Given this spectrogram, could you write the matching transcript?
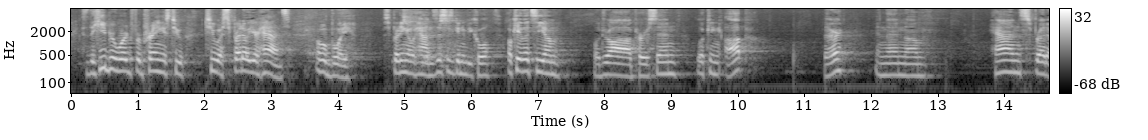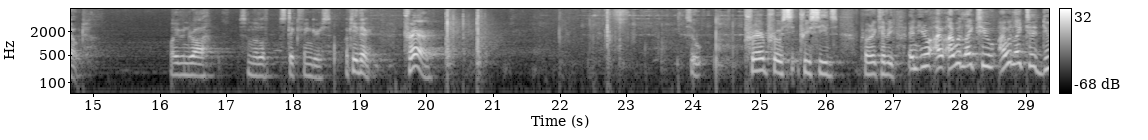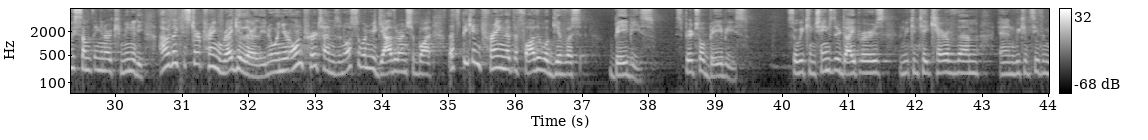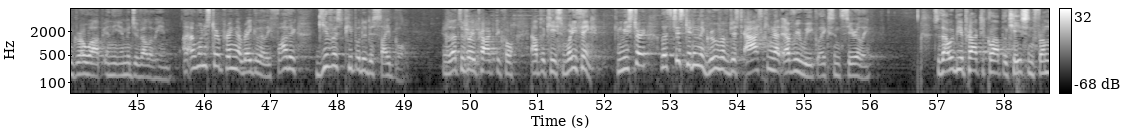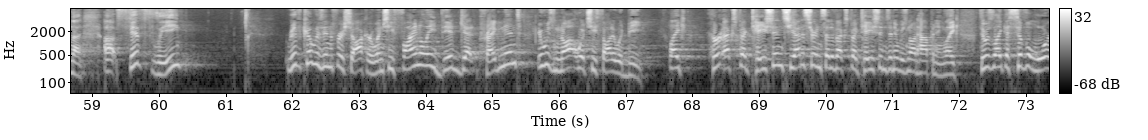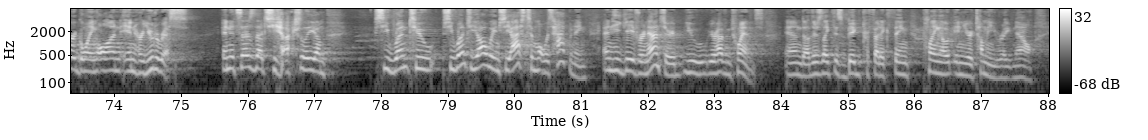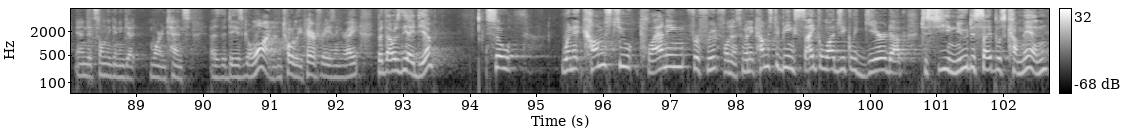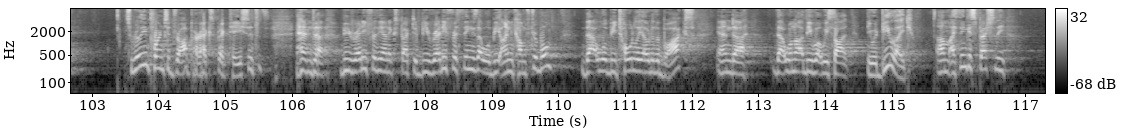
Because the Hebrew word for praying is to, to uh, spread out your hands. Oh boy. Spreading out hands. This is going to be cool. Okay, let's see. Um, we'll draw a person looking up. There. And then um, hands spread out. I'll even draw some little stick fingers. Okay, there. Prayer. So, prayer precedes productivity. And you know, I, I, would like to I would like to do something in our community. I would like to start praying regularly. You know, in your own prayer times and also when we gather on Shabbat, let's begin praying that the Father will give us babies, spiritual babies. So we can change their diapers and we can take care of them and we can see them grow up in the image of Elohim. I, I want to start praying that regularly. Father, give us people to disciple. You know, that's a very practical application. What do you think? Can we start? Let's just get in the groove of just asking that every week, like sincerely. So that would be a practical application from that. Uh, fifthly, Rivka was in for a shocker. When she finally did get pregnant, it was not what she thought it would be. Like, her expectations, she had a certain set of expectations and it was not happening. Like, there was like a civil war going on in her uterus. And it says that she actually, um, she went to, she went to Yahweh and she asked him what was happening. And he gave her an answer, you, you're having twins. And uh, there's like this big prophetic thing playing out in your tummy right now. And it's only going to get more intense as the days go on. I'm totally paraphrasing, right? But that was the idea. So, when it comes to planning for fruitfulness, when it comes to being psychologically geared up to see new disciples come in, it's really important to drop our expectations and uh, be ready for the unexpected. Be ready for things that will be uncomfortable, that will be totally out of the box, and uh, that will not be what we thought it would be like. Um, I think, especially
